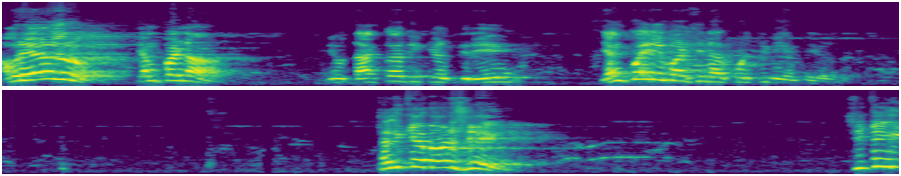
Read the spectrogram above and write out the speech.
ಅವ್ರು ಹೇಳಿದ್ರು, ಕೆಂಪಣ್ಣ, ನೀವು ದಾಖಲಾತಿ ಕೇಳ್ತೀರಿ. ಎಂಕ್ವೈರಿ ಮಾಡಿಸಿ ನಾನು ಕೊಡ್ತೀನಿ ಅಂತ ಹೇಳಿದ್ರು. ತನಿಖೆ ಮಾಡಿಸಿ. ಸಿಟಿಂಗ್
